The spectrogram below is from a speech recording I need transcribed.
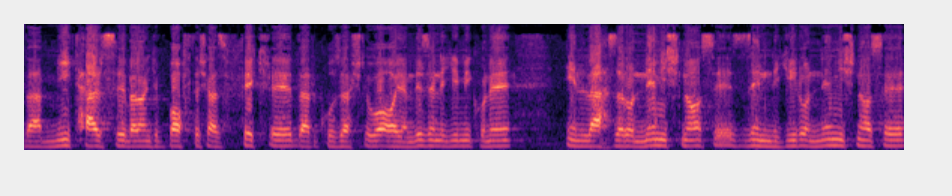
و میترسه برای اینکه بافتش از فکر در گذشته و آینده زندگی می‌کنه. این لحظه رو نمی‌شناسه زندگی رو نمی‌شناسه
